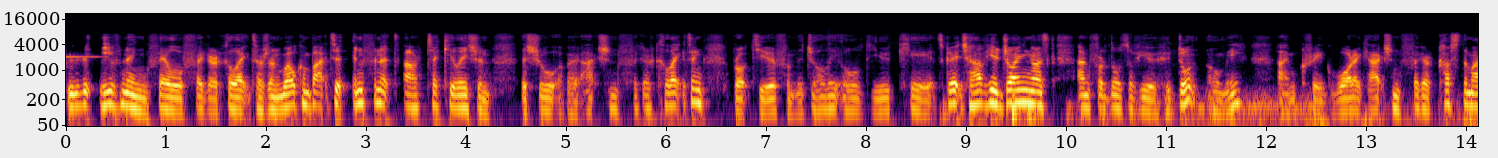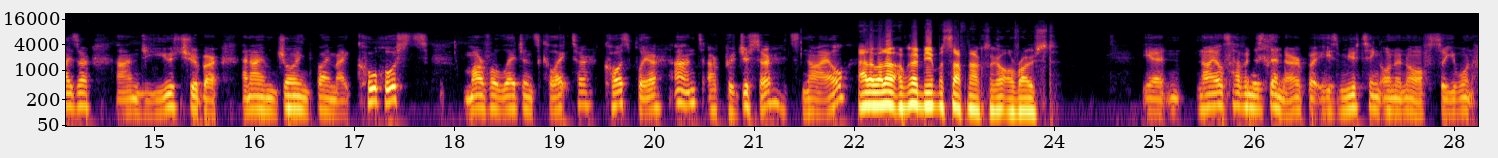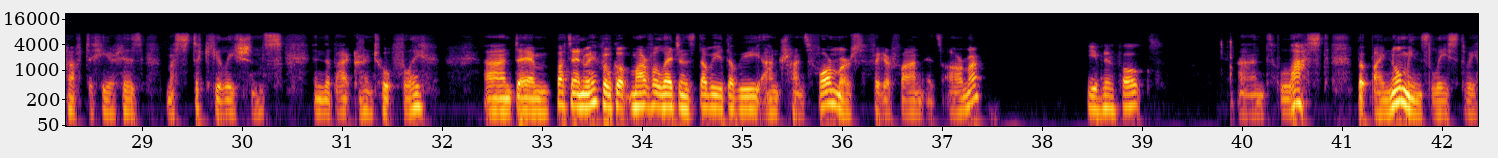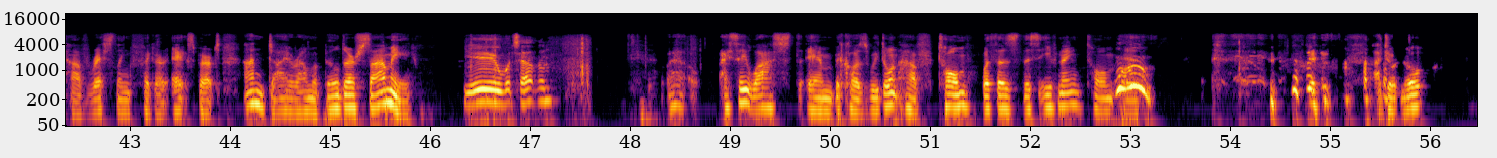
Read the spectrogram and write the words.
Good evening, fellow figure collectors, and welcome back to Infinite Articulation, the show about action figure collecting, brought to you from the jolly old UK. It's great to have you joining us, and for those of you who don't know me, I'm Craig Warwick, action figure customizer and YouTuber, and I'm joined by my co hosts, Marvel Legends collector, cosplayer, and our producer, it's Niall. Hello, hello. I'm going to mute myself now because I got a roast. Yeah, Niall's having his dinner, but he's muting on and off, so you won't have to hear his masticulations in the background, hopefully. And um, but anyway, we've got Marvel Legends, WWE, and Transformers figure fan. It's Armour. Evening, folks. And last, but by no means least, we have wrestling figure expert and diorama builder Sammy. Yeah, what's happening? Well, I say last um, because we don't have Tom with us this evening. Tom Woo! I don't know.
